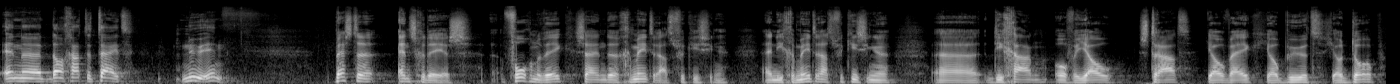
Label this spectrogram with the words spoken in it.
En uh, dan gaat de tijd nu in. Beste Enschede'ers, volgende week zijn de gemeenteraadsverkiezingen. En die gemeenteraadsverkiezingen uh, die gaan over jouw straat, jouw wijk, jouw buurt, jouw dorp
